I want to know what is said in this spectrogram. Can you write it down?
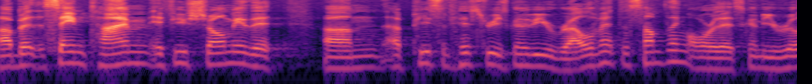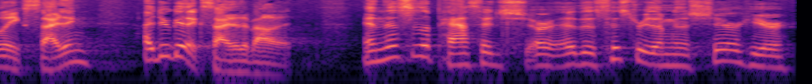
uh, but at the same time, if you show me that um, a piece of history is going to be relevant to something or that it's going to be really exciting, I do get excited about it. And this is a passage, or uh, this history that I'm going to share here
